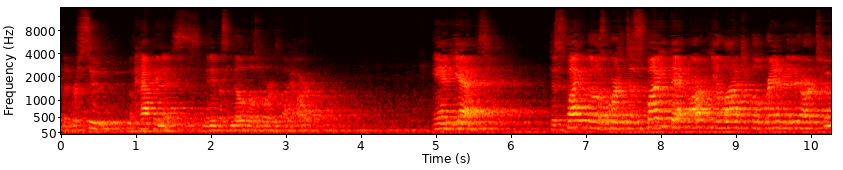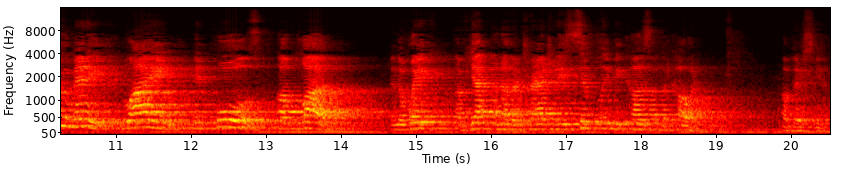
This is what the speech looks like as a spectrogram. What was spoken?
the pursuit of happiness. Many of us know those words by heart. And yet, despite those words, despite that archaeological grandeur, there are too many lying in pools of blood in the wake of yet another tragedy simply because of the color of their skin.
